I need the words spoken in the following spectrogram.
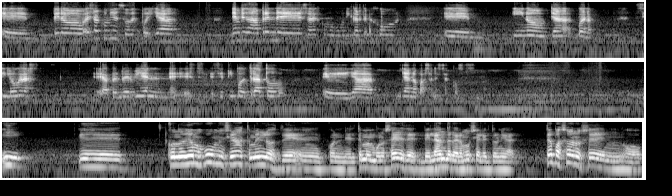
Eh, pero es al comienzo, después ya, ya empiezas a aprender, sabes cómo comunicarte mejor. Eh, y no, ya, bueno, si logras aprender bien ese, tipo de trato, ya, ya no pasan estas cosas. Y cuando digamos vos mencionabas también los de con el tema en Buenos Aires de, del under de la música electrónica, ¿te ha pasado, no sé, o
